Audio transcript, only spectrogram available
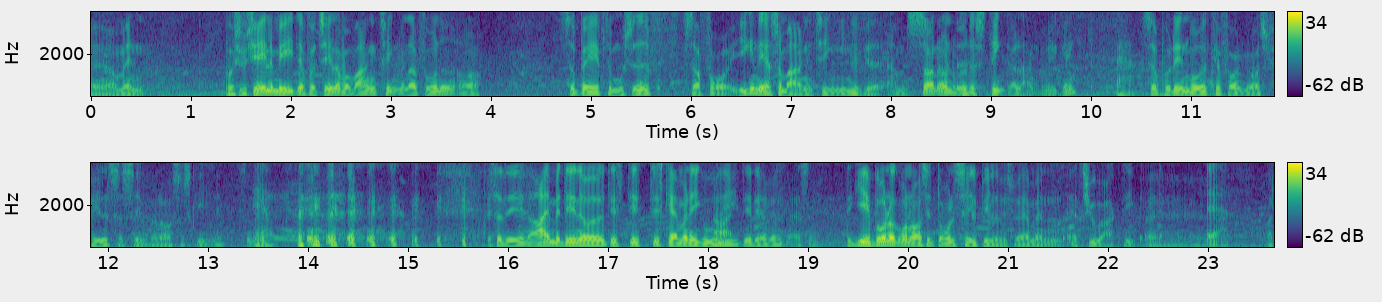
øh, og man på sociale medier fortæller, hvor mange ting man har fundet, og så bagefter museet så får ikke nær så mange ting indleveret, jamen, så er der jo noget, der stinker langt væk. Ikke? Ja. Så på den måde kan folk jo også fælde sig selv, hvad der også er sket. Ikke? Så, Ja. så det, nej, men det, er noget, det, det, det skal man ikke ud Nej. i, det der vel. Altså, det giver i bund og grund også et dårligt selvbillede, hvis man er, man er tyvagtig. Øh, Ja. og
